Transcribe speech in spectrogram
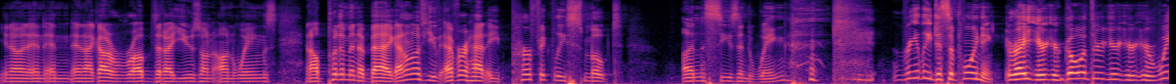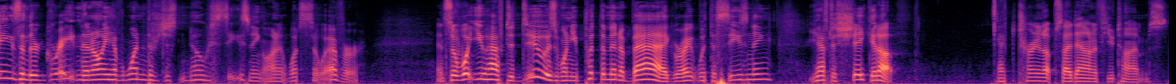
You know, and, and, and I got a rub that I use on, on wings, and I'll put them in a bag. I don't know if you've ever had a perfectly smoked, unseasoned wing. really disappointing, right? You're, you're going through your, your, your wings, and they're great, and then all you have one, and there's just no seasoning on it whatsoever. And so what you have to do is when you put them in a bag, right, with the seasoning, you have to shake it up. You have to turn it upside down a few times.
